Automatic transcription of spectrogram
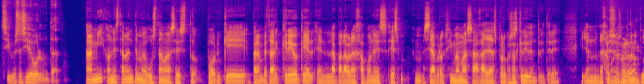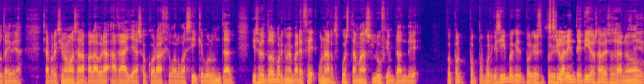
si hubiese sido voluntad. A mí, honestamente, me gusta más esto porque, para empezar, creo que en la palabra en japonés es, se aproxima más a agallas, por cosas que he leído en Twitter, ¿eh? que yo no de Eso japonés no tengo ni puta idea. Se aproxima más a la palabra agallas o coraje o algo así que voluntad, y sobre todo porque me parece una respuesta más Luffy, en plan de. Pues por- por- por- porque sí, porque, porque, porque Sí. soy valiente, tío, ¿sabes? O sea, no. Sí,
